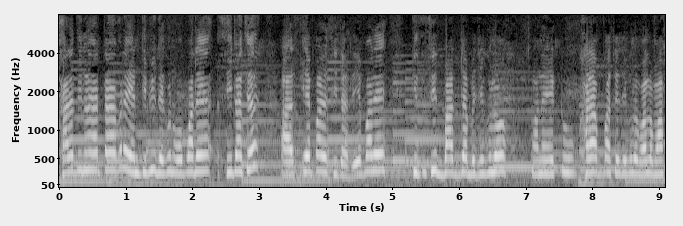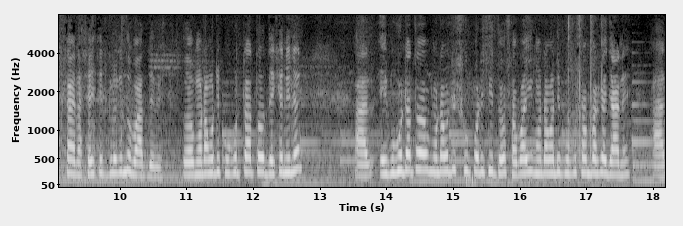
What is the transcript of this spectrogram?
সাড়ে তিন হাজার টাকা করে এনটিপি দেখুন ওপারে সিট আছে আর এপারে সিট আছে। এপারে কিছু সিট বাদ যাবে যেগুলো মানে একটু খারাপ আছে যেগুলো ভালো মাছ খায় না সেই সিটগুলো কিন্তু বাদ দেবে। তো মোটামুটি পুকুরটা তো দেখে নিলেন। আর এই পুকুরটা তো মোটামুটি সুপরিচিত সবাই মোটামুটি পুকুর সম্পর্কে জানে। আর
